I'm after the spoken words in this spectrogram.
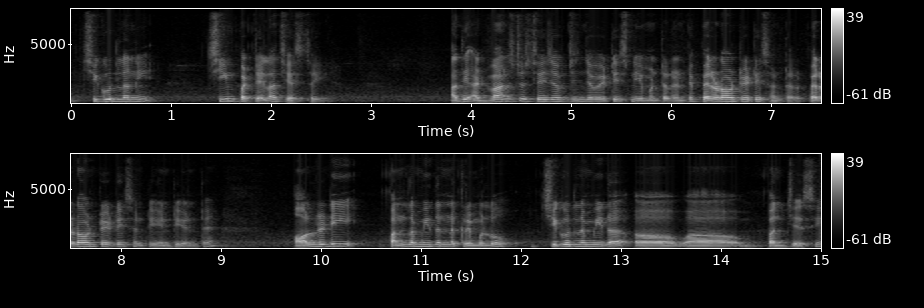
చిగుర్లని చీం పట్టేలా చేస్తాయి. అది అడ్వాన్స్డ్ స్టేజ్ ఆఫ్ జింజవైటిస్ని ఏమంటారంటే పెరడాంటైటిస్ అంటారు. పెరడాంటైటిస్ అంటే ఏంటి అంటే ఆల్రెడీ పండ్ల మీద ఉన్న క్రిములు చిగుర్ల మీద పనిచేసి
